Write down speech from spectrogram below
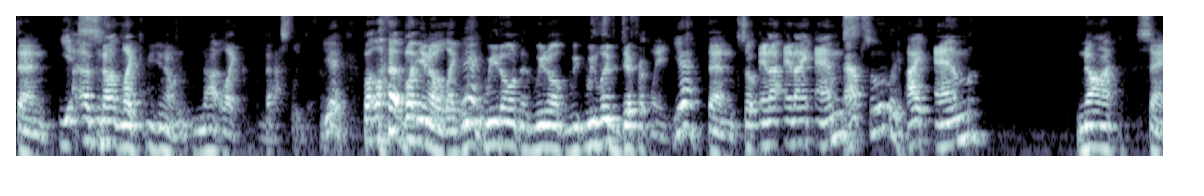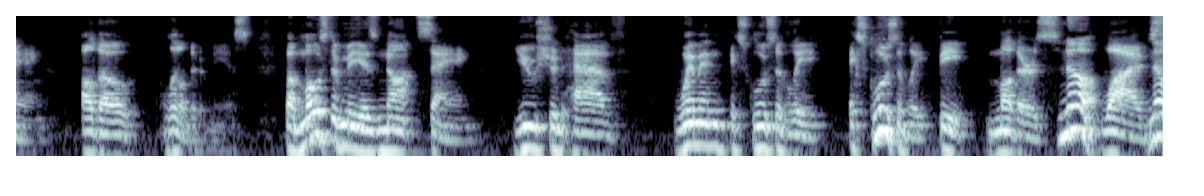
than Yes. uh, not like you know not like vastly different. Yeah. But but you know like Yeah. we, we don't we don't we, we live differently Yeah, Then so and I and I am absolutely. I am not saying, although a little bit of me is, but most of me is not saying you should have women exclusively exclusively be mothers, No, wives, no,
